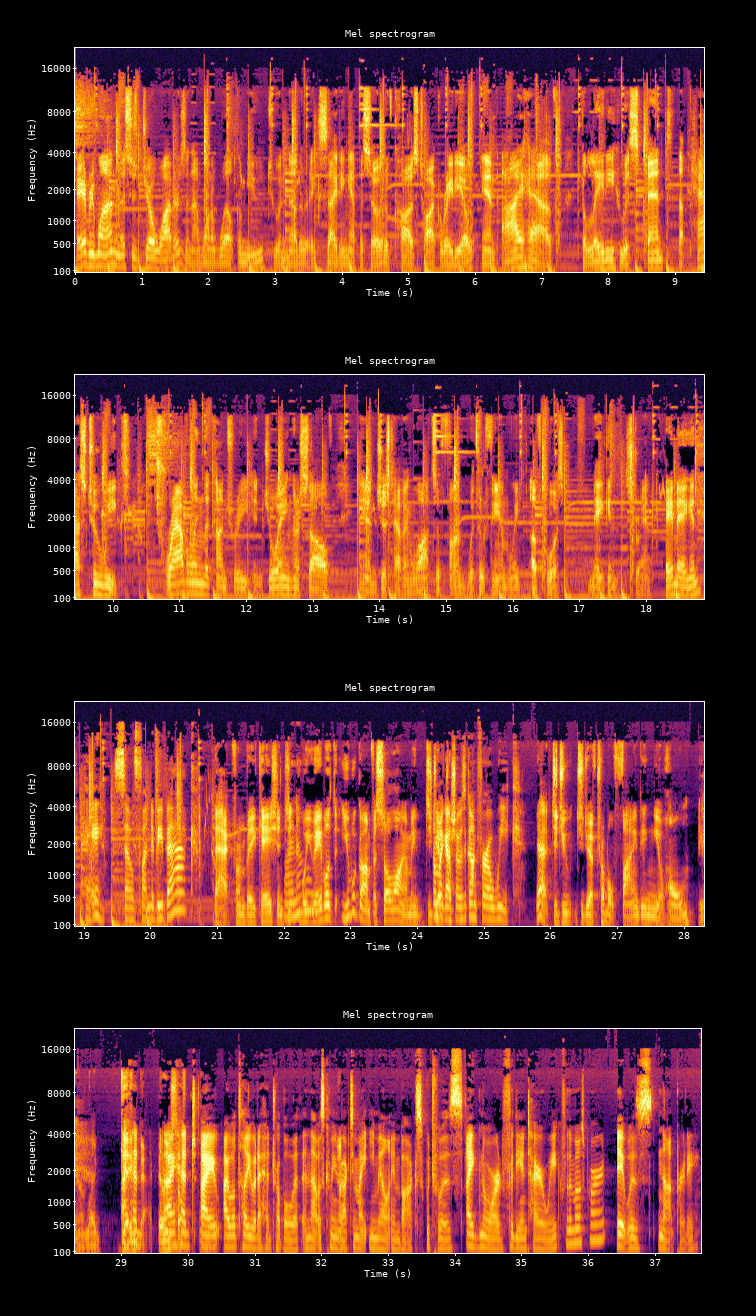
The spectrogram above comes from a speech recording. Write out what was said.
Hey everyone, this is Joe Waters, and I want to welcome you to another exciting episode of Cause Talk Radio. And I have the lady who has spent the past two weeks traveling the country, enjoying herself, and just having lots of fun with her family. Of course, Megan Strand. Hey, Megan. Hey, so fun to be back. Back from vacation. I know. Were you able to? You were gone for so long. I mean, did you? Oh my gosh, trou- I was gone for a week. Yeah. Did you? Did you have trouble finding your home? You know, like I had, back there. and I had, I, I will tell you what I had trouble with, and that was coming back to my email inbox, which was I ignored for the entire week for the most part. It was not pretty.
